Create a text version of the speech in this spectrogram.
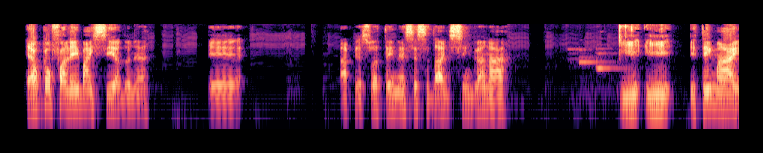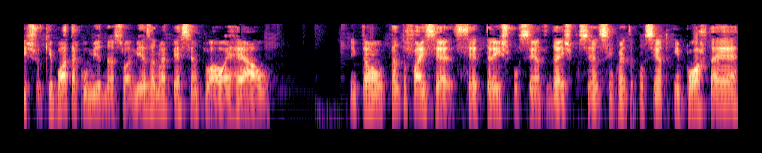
É o que eu falei mais cedo, né? É, a pessoa tem necessidade de se enganar. E, e, e tem mais: o que bota comida na sua mesa não é percentual, é real. Então, tanto faz se é, se é 3%, 10%, 50%. O que importa é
